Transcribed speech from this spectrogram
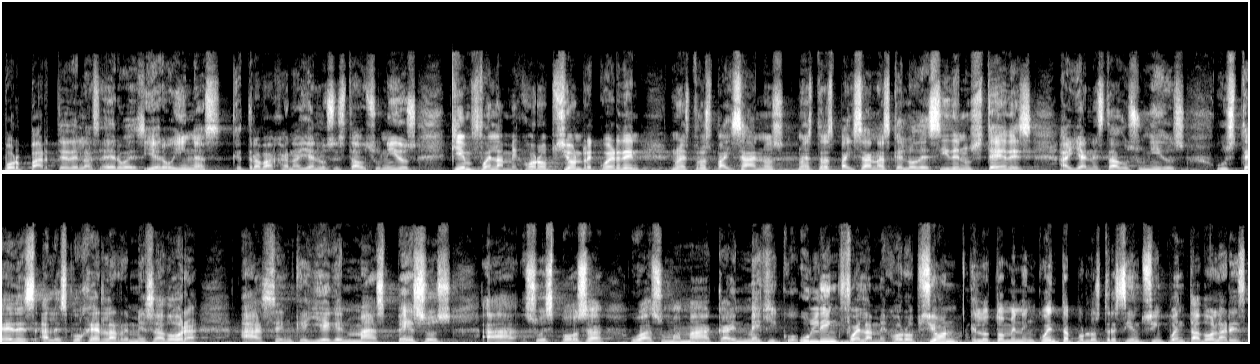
por parte de las héroes y heroínas que trabajan allá en los Estados Unidos. ¿Quién fue la mejor opción? Recuerden, nuestros paisanos, nuestras paisanas que lo deciden ustedes allá en Estados Unidos. Ustedes al escoger la remesadora hacen que lleguen más pesos a su esposa o a su mamá acá en México. Un link fue la mejor opción, que lo tomen en cuenta por los 350 dólares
